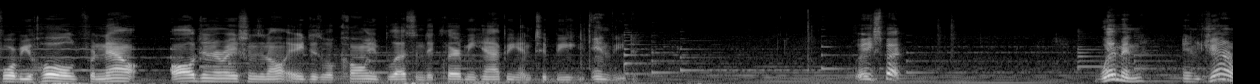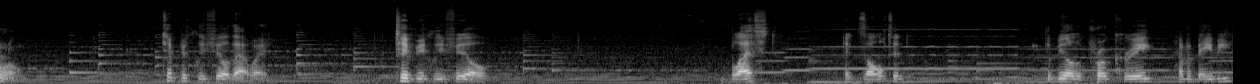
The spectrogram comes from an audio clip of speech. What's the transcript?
For behold, for now all generations and all ages will call me blessed and declare me happy and to be envied. What do you expect? Women in general typically feel that way. Typically feel blessed, exalted, to be able to procreate, have a baby.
